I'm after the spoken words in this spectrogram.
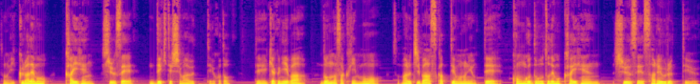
その、いくらでも改変、修正できてしまうっていうこと。で、逆に言えば、どんな作品も、マルチバース化っていうものによって、今後どうとでも改変、修正されうるっていう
